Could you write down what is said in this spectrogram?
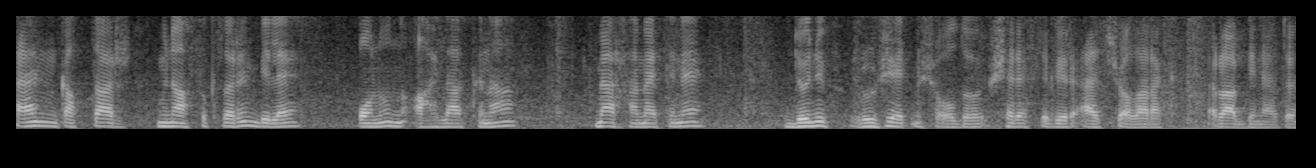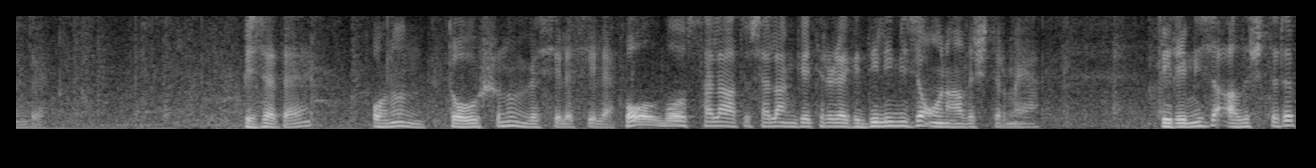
en gaddar münafıkların bile onun ahlakına, merhametine dönüp rücu etmiş olduğu şerefli bir elçi olarak Rabbine döndü. Bize de onun doğuşunun vesilesiyle bol bol salatü selam getirerek dilimizi ona alıştırmaya, dilimizi alıştırıp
